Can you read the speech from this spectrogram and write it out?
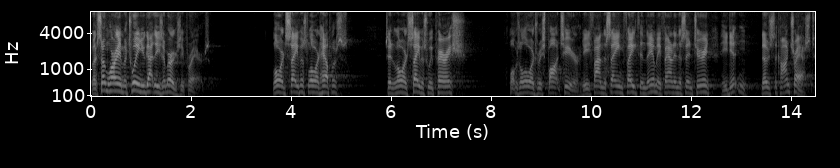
But somewhere in between, you got these emergency prayers. Lord, save us. Lord, help us. Said, Lord, save us, we perish. What was the Lord's response here? Did he find the same faith in them he found in the centurion? He didn't. Notice the contrast.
